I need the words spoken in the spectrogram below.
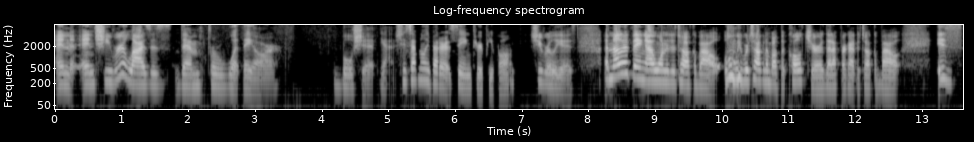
And and she realizes them for what they are. Bullshit. Yeah, she's definitely better at seeing through people. She really is. Another thing I wanted to talk about when we were talking about the culture that I forgot to talk about is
